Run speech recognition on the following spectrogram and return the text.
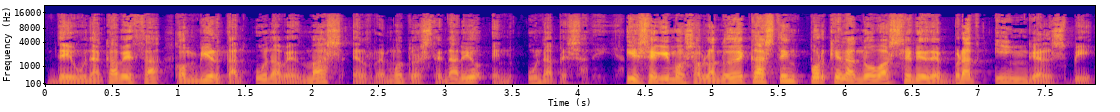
de una cabeza conviertan una vez más el remoto escenario en una pesadilla. Y seguimos hablando de casting porque la nueva serie de Brad Inglesby,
